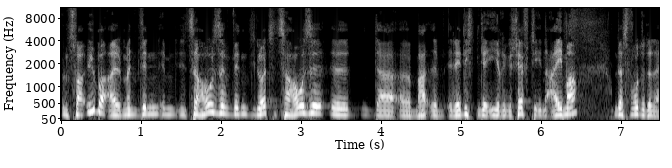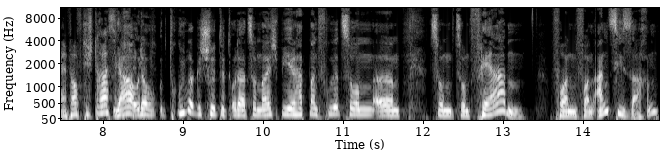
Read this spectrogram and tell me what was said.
und zwar überall. Man, wenn im, zu Hause, wenn die Leute zu Hause äh, da äh, äh, erledigten ja ihre Geschäfte in Eimer und das wurde dann einfach auf die Straße. Ja, geschüttet. oder drüber geschüttet oder zum Beispiel hat man früher zum ähm, zum zum Färben von von Anziehsachen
